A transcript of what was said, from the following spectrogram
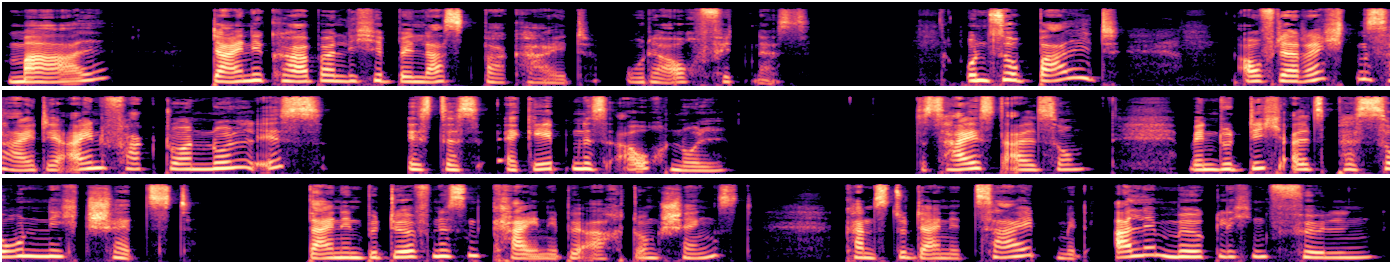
mal deine körperliche Belastbarkeit oder auch Fitness. Und sobald auf der rechten Seite ein Faktor Null ist, ist das Ergebnis auch Null. Das heißt also, wenn du dich als Person nicht schätzt, deinen Bedürfnissen keine Beachtung schenkst, kannst du deine Zeit mit allem Möglichen füllen,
